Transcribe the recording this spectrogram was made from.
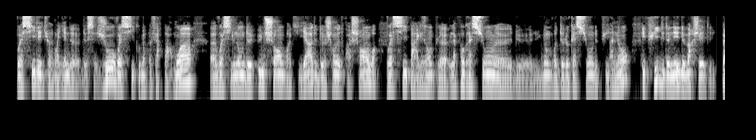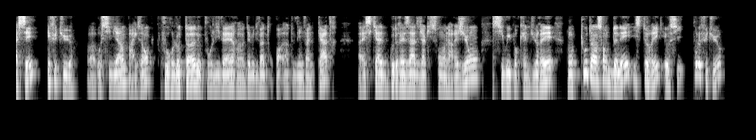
voici les durées moyennes de, de séjour, voici combien on peut faire par mois, euh, voici le nombre de une chambre qu'il y a, de deux chambres, de trois chambres, voici par exemple la progression euh, du, nombre de locations depuis un an, et puis des données de marché passé et futur. Euh, aussi bien, par exemple, pour l'automne ou pour l'hiver 2023-2024 Est-ce qu'il y a beaucoup de résas déjà qui sont dans la région? Si oui, pour quelle durée? Donc tout un ensemble de données historiques et aussi pour le futur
